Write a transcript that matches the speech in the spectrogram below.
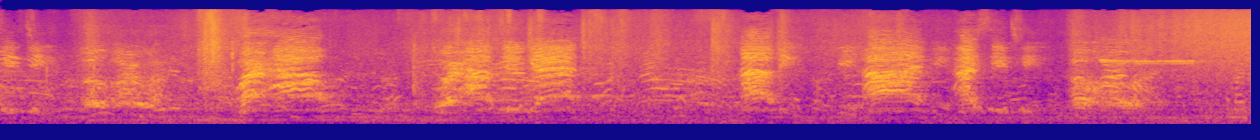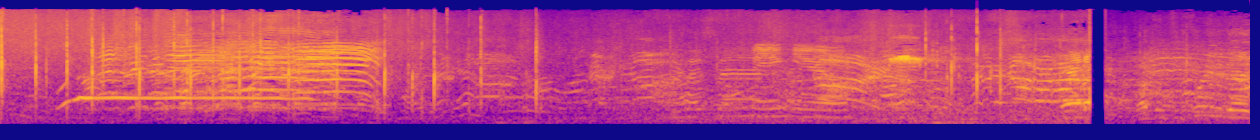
ICT. We're out. We're out to get Abby, the I, the ICT. O-R-Y. Thank you. Weapon completed.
